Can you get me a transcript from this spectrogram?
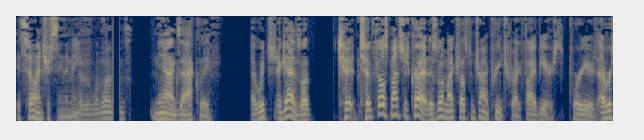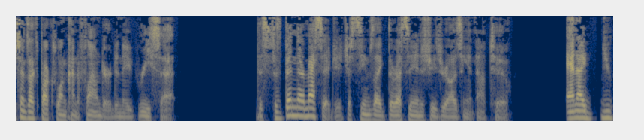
It's so interesting to me. Everyone wins. Yeah, exactly. Uh, Which again is what to, to Phil Spencer's credit is what Microsoft's been trying to preach for like five years, four years, ever since Xbox One kind of floundered and they reset. This has been their message. It just seems like the rest of the industry is realizing it now too. And I, you,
